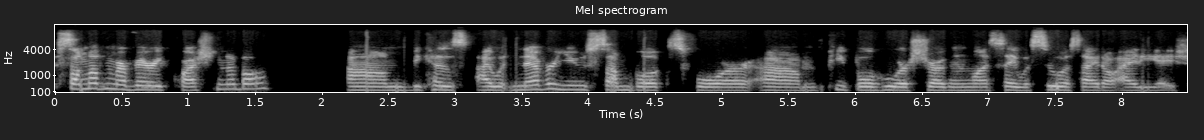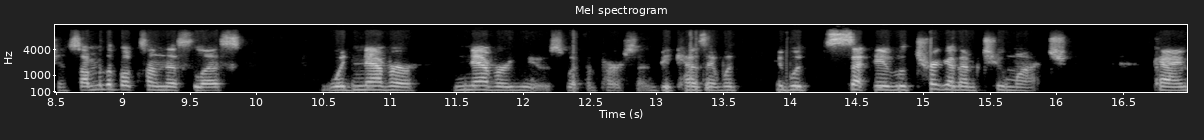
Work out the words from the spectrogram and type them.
some of them are very questionable um, because I would never use some books for um, people who are struggling, let's say, with suicidal ideation. Some of the books on this list would never, never use with a person because it would it would set it would trigger them too much okay?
